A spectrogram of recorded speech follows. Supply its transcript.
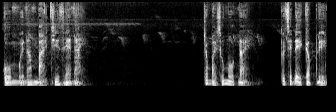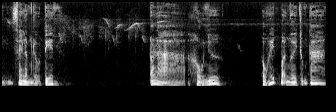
gồm 10 năm bài chia sẻ này trong bài số 1 này, tôi sẽ đề cập đến sai lầm đầu tiên. Đó là hầu như, hầu hết mọi người chúng ta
